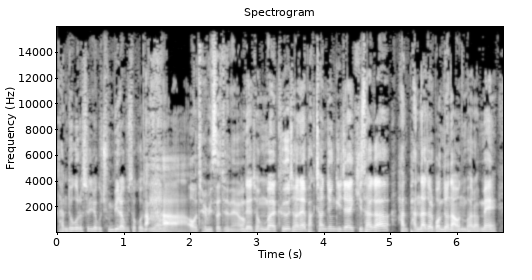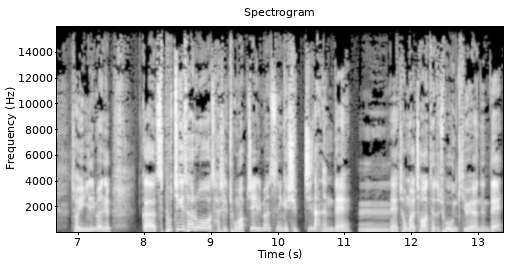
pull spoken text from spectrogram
단독으로 쓰려고 준비를 하고 있었거든요. 아하, 어, 재밌어지네요. 근데 정말 그 전에 박찬준 기자의 기사가 한 반나절 먼저 나오는 바람에 저희 일면을 그러니까 스포츠 기사로 사실 종합제 일면 쓰는 게 쉽진 않은데 음. 네, 정말 저한테도 좋은 기회였는데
